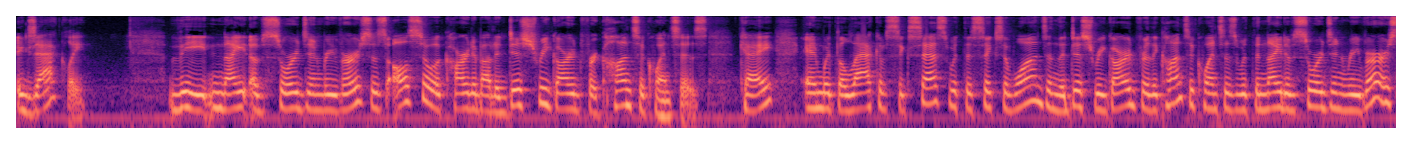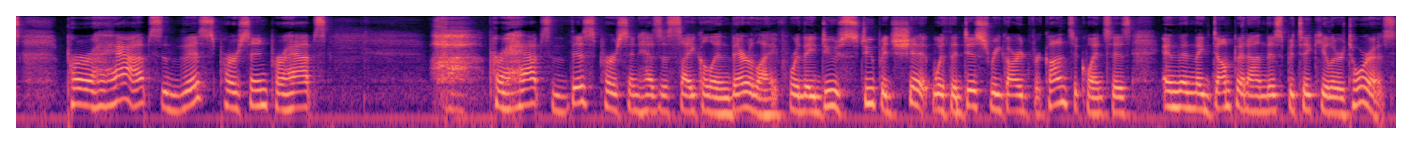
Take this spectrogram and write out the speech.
Exactly. The Knight of Swords in reverse is also a card about a disregard for consequences. Okay? And with the lack of success with the Six of Wands and the disregard for the consequences with the Knight of Swords in reverse, perhaps this person, perhaps. Perhaps this person has a cycle in their life where they do stupid shit with a disregard for consequences and then they dump it on this particular Taurus.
